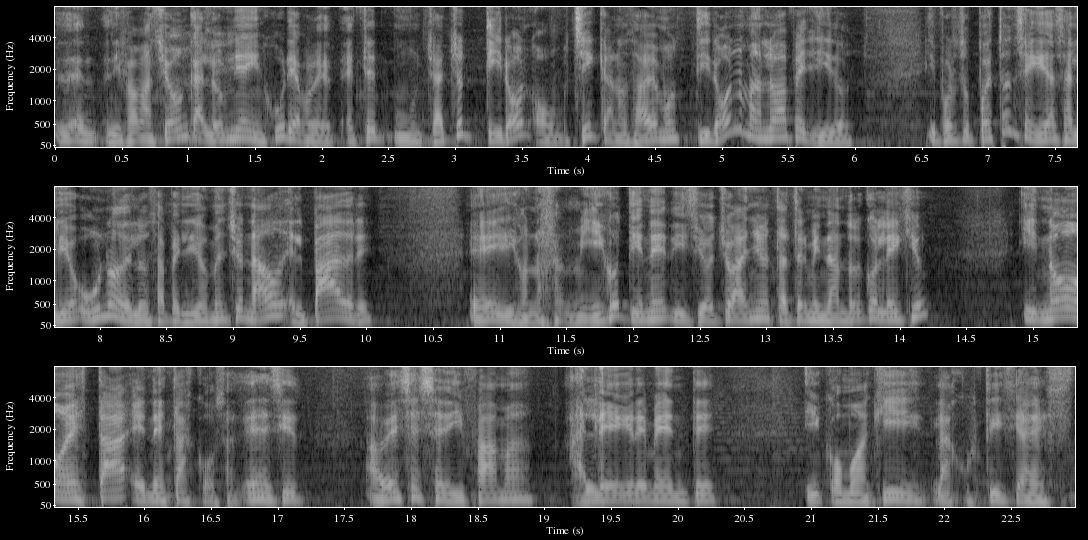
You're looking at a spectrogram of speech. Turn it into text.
en difamación, calumnia e injuria, porque este muchacho tiró, o chica, no sabemos, tiró nomás los apellidos. Y por supuesto enseguida salió uno de los apellidos mencionados, el padre, eh, y dijo, no, mi hijo tiene 18 años, está terminando el colegio y no está en estas cosas. Es decir, a veces se difama alegremente y como aquí la justicia es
